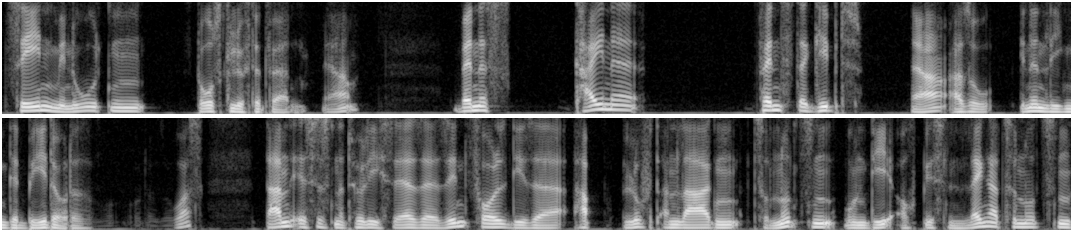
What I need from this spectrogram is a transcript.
zehn Minuten stoßgelüftet werden. Ja? Wenn es keine Fenster gibt, ja, also innenliegende Bäder oder, oder sowas, dann ist es natürlich sehr, sehr sinnvoll, diese Abluftanlagen zu nutzen und die auch ein bisschen länger zu nutzen,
